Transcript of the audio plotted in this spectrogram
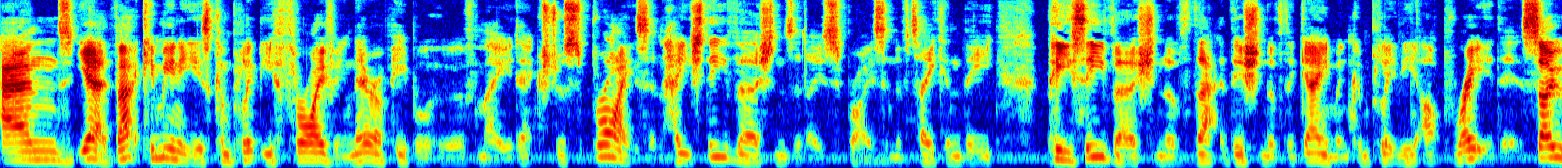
and yeah, that community is completely thriving. There are people who have made extra sprites and HD versions of those sprites and have taken the PC version of that edition of the game and completely uprated it. So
